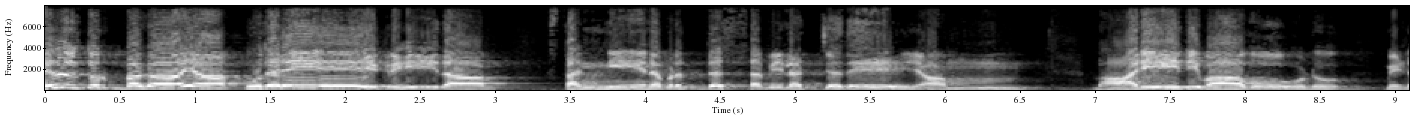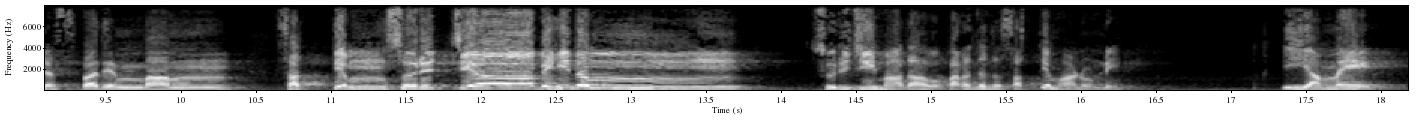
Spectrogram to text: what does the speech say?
എൽ ദുർഭഗായ ഉദരേ ഗൃഹീതാം. സ്തന്യേന വൃദ്ധസ്സ വിലജ്ജതേയാം. ഭാര്യേതി വാവോടു മിടസ്പതിർമ്മം. സത്യം സുരുച്യാഭിഹിതം സുരുചി മാതാവ് പറഞ്ഞത് സത്യമാണ് ഉണ്ണി. ഈ അമ്മയെ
